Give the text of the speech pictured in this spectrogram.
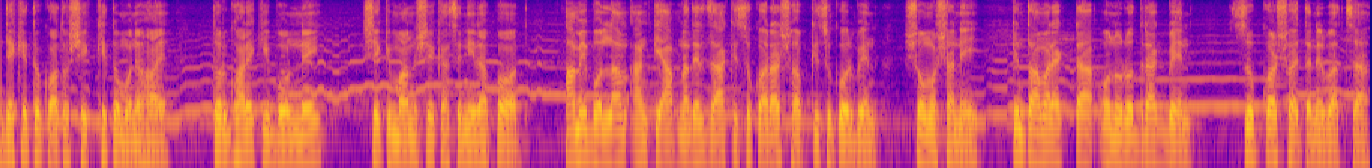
দেখে তো কত শিক্ষিত মনে হয়। তোর ঘরে কি বোন নেই? সে কি মানুষের কাছে নিরাপদ? আমি বললাম, আন্টি, আপনাদের যা কিছু করার সব কিছু করবেন, সমস্যা নেই। কিন্তু আমার একটা অনুরোধ রাখবেন, চুপ কর শয়তানের বাচ্চা।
